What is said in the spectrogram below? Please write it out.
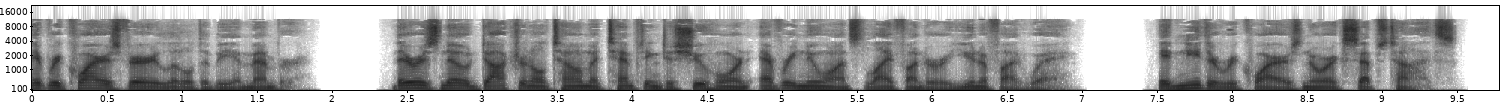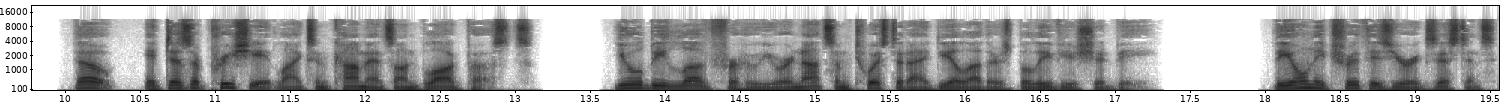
It requires very little to be a member. There is no doctrinal tome attempting to shoehorn every nuanced life under a unified way. It neither requires nor accepts tithes. Though, it does appreciate likes and comments on blog posts. You will be loved for who you are, not some twisted ideal others believe you should be. The only truth is your existence,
